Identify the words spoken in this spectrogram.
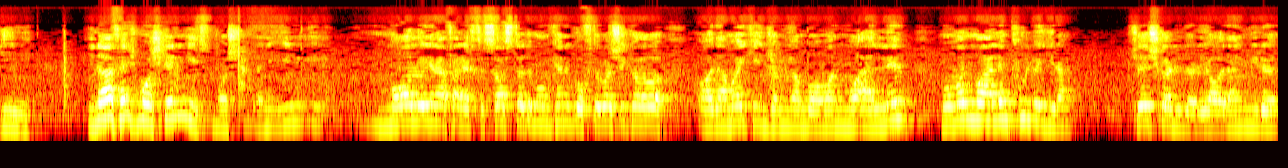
دینی. اینا اصلا هیچ مشکلی نیست. مش... یعنی این مال رو یه نفر اختصاص داده ممکنه گفته باشه که آدمایی که اینجا میان به عنوان معلم به عنوان معلم پول بگیرن. چه اشکالی داره؟ یه آدمی میره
